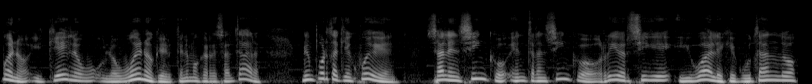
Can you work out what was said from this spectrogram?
Bueno, ¿y qué es lo, lo bueno que tenemos que resaltar? No importa quién juegue, salen cinco, entran cinco, River sigue igual ejecutando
